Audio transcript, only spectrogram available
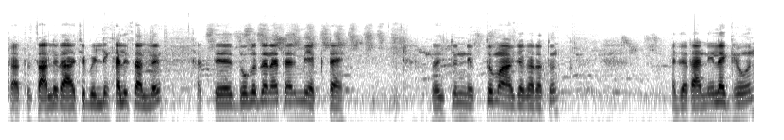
तर आता चालले राहायची बिल्डिंग खाली चाललं आहे ते दोघं जण आहेत आणि मी एकटा आहे. तर इथून निघतो माझ्या घरातून. माझ्या राणीला घेऊन.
